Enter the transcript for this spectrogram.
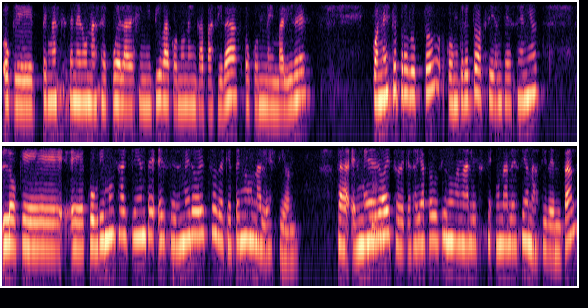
o que tengas que tener una secuela definitiva con una incapacidad o con una invalidez. Con este producto concreto, Accidente Senior, lo que eh, cubrimos al cliente es el mero hecho de que tenga una lesión. O sea, el mero hecho de que se haya producido una, una lesión accidental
